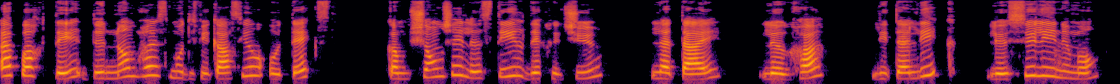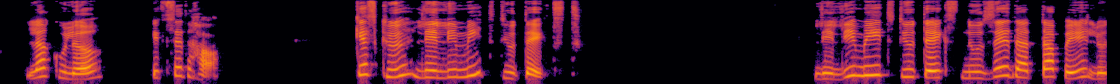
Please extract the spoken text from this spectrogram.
apporter de nombreuses modifications au texte, comme changer le style d'écriture, la taille, le gras, l'italique, le soulignement, la couleur, etc. Qu'est-ce que les limites du texte? Les limites du texte nous aident à taper le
